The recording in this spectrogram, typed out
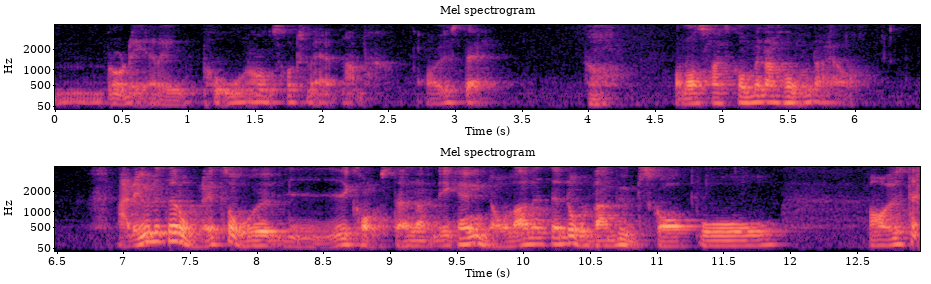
mm, brodering på någon sorts vävnad. Ja, just det. Ja. Och någon slags kombination där, ja. Nej, det är ju lite roligt så i, i konsten. Det kan ju innehålla lite dolda budskap och... Ja, just det.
